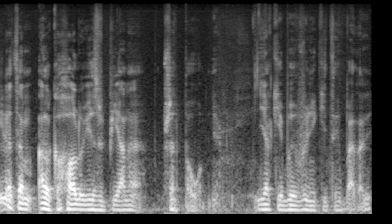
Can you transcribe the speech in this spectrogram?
ile tam alkoholu jest wypijane przed południem. Jakie były wyniki tych badań.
